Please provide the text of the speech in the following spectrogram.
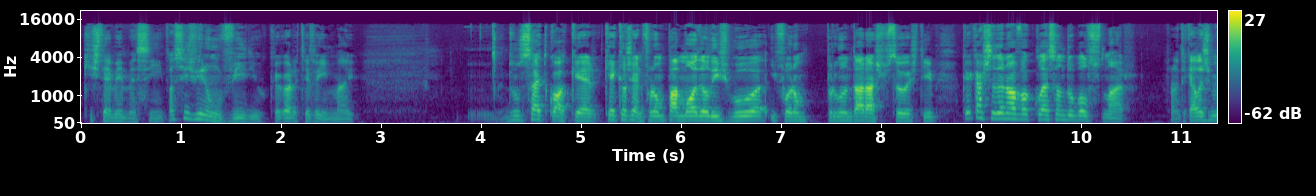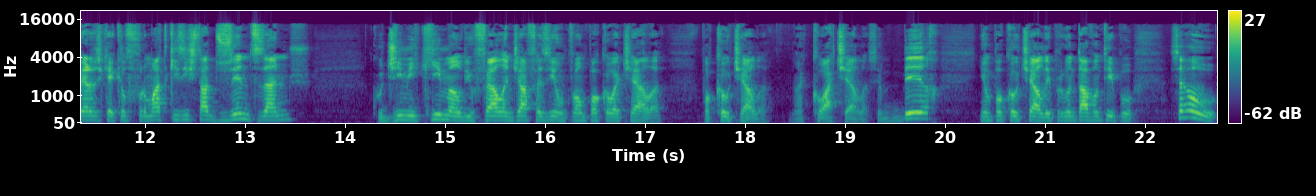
que isto é mesmo assim? Vocês viram um vídeo que agora teve aí meio de um site qualquer, que é aquele género, foram para a moda Lisboa e foram perguntar às pessoas, tipo, o que é que acha da nova coleção do Bolsonaro? Pronto, aquelas merdas que é aquele formato que existe há 200 anos, que o Jimmy Kimmel e o Fallon já faziam, que vão para o Coachella, para o Coachella, não é Coachella, é berro, iam para o Coachella e perguntavam, tipo, So, uh,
